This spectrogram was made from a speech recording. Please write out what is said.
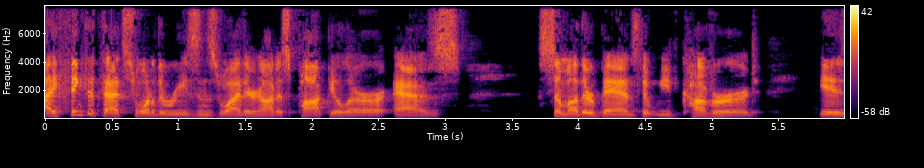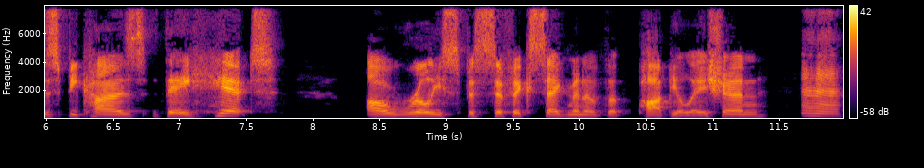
I think that that's one of the reasons why they're not as popular as some other bands that we've covered is because they hit a really specific segment of the population Mhm.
